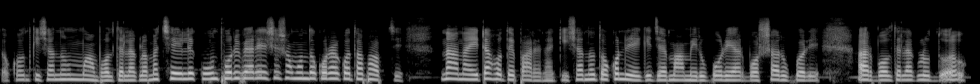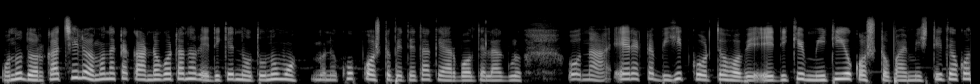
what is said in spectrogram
তখন কিষানুর মা বলতে লাগল, আমার ছেলে কোন পরিবারে এসে সম্বন্ধ করার কথা ভাবছে? না না, এটা হতে পারে না। কিষানু তখন রেগে যায় মামির উপরে আর বর্ষার উপরে আর বলতে লাগল, "দ- কোনো দরকার ছিল? এমন একটা কাণ্ড ঘটানোর? এদিকে নতুনও মানে খুব কষ্ট পেতে থাকে। আর বলতে লাগল, ও না, এর একটা বিহিত করতে হবে। এদিকে মিটিও কষ্ট পায়। মিষ্টি তখন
